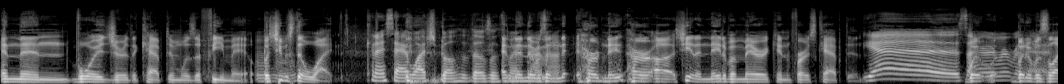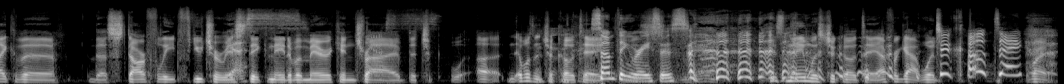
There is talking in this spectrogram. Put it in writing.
and then Voyager, the captain was a female, but she was still white. Can I say I watched both of those with And then there was a her her uh, she had a Native American first captain, yes, but I remember. but it was like the. The Starfleet futuristic Yes. Native American tribe. The Ch- uh, it wasn't Chakotay. something was- racist. His name was Chakotay. I forgot what. Chakotay, Right.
